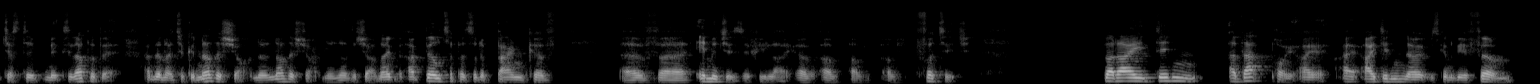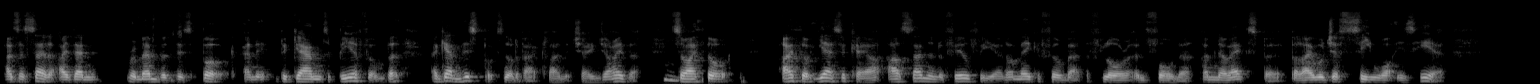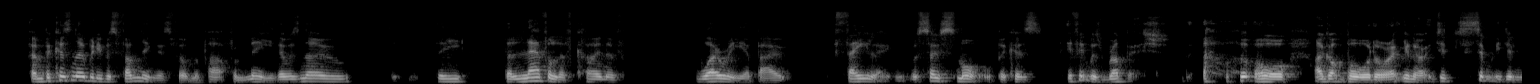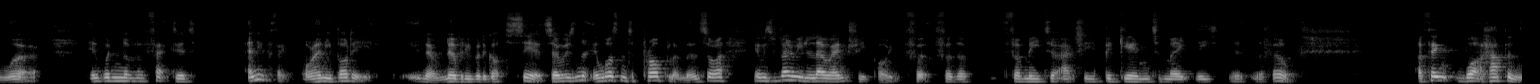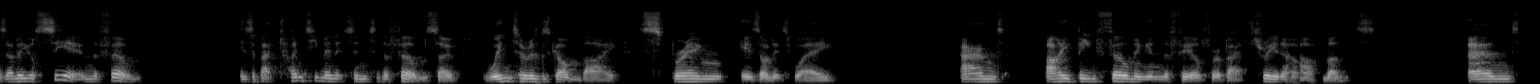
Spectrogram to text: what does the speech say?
just to mix it up a bit. And then I took another shot and another shot and another shot, and I, I built up a sort of bank of of uh, images, if you like, of, of, of of footage. But I didn't at that point. I, I I didn't know it was going to be a film. As I said, I then remembered this book and it began to be a film. But again, this book's not about climate change either. Mm. So I thought I thought, yes, okay, I'll, stand in a field for you and I'll make a film about the flora and fauna. I'm no expert, but I will just see what is here. And because nobody was funding this film apart from me, there was no the the level of kind of worry about failing was so small because if it was rubbish or I got bored or you know it just simply didn't work, it wouldn't have affected anything or anybody you know nobody would have got to see it. So it was not, it wasn't a problem. And so I, it was very low entry point for for the for me to actually begin to make these the, the film. I think what happens and you'll see it in the film is about 20 minutes into the film. So winter has gone by spring is on its way and i've been filming in the field for about three and a half months. And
